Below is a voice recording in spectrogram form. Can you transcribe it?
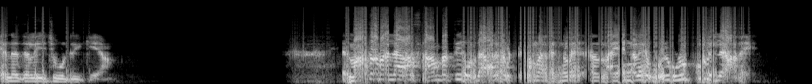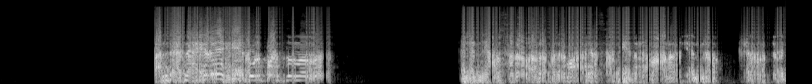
എന്ന് തെളിയിച്ചുകൊണ്ടിരിക്കുകയാണ്. മാത്രമല്ല ആ സാമ്പത്തിക ഉദാരവൽക്കരണ നയങ്ങളെ ഒരു ഉൾപ്പുമില്ലാതെ തന്റെ നയരേഖയിൽ ഉൾപ്പെടുത്തുന്നത് അവസരവാദപരമായ സമീപനമാണ് എന്ന് കേരളത്തിലെ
